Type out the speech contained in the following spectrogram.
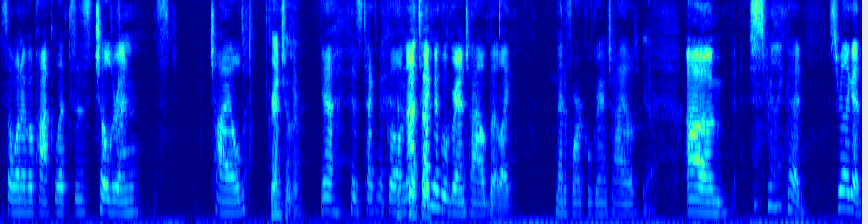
So one of Apocalypse's children, child. Grandchildren. Yeah, his technical, not technical grandchild, but like metaphorical grandchild. Yeah. Um, just really good. It's really good.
